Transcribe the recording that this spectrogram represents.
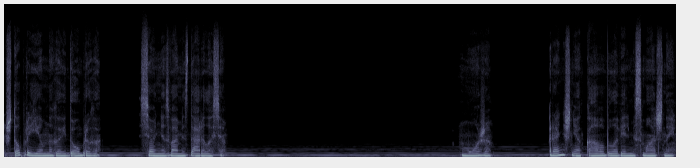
што прыемнага і добрага сёння з вами здарылася. Можа, ранішняя кава была вельмі смачнай.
